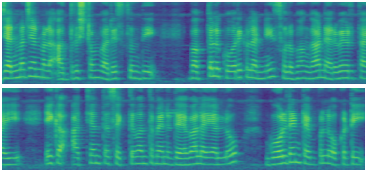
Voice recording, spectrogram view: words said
జన్మజన్మల అదృష్టం వరిస్తుంది. భక్తుల కోరికలన్నీ సులభంగా నెరవేరుతాయి. ఇక అత్యంత శక్తివంతమైన దేవాలయాల్లో గోల్డెన్ టెంపుల్ ఒకటి.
